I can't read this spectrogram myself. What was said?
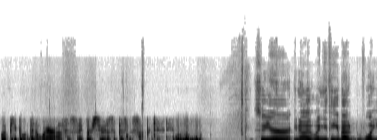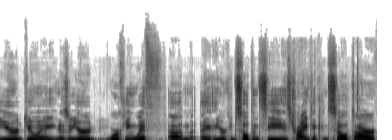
what people have been aware of as they pursue it as a business opportunity. So you're, you know, when you think about what you're doing, you know, so you're working with um, a, your consultancy is trying to consult our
